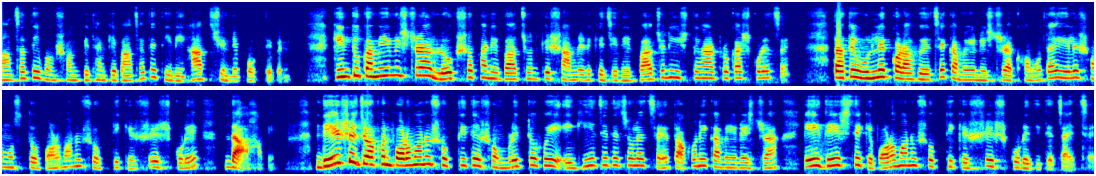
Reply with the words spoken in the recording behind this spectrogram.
বাঁচাতে এবং সংবিধানকে বাঁচাতে তিনি হাত চিহ্নে ভোট দেবেন। কিন্তু কমিউনিস্টরা লোকসভা নির্বাচনকে সামনে রেখে যে নির্বাচনী ইশতেহার প্রকাশ করেছে, তাতে উল্লেখ করা হয়েছে কমিউনিস্টরা ক্ষমতায় এলে সমস্ত পরমাণু শক্তিকে শেষ করে দেওয়া হবে। দেশ যখন পরমাণু শক্তিতে সমৃদ্ধ হয়ে এগিয়ে যেতে চলেছে, তখনই কমিউনিস্টরা এই দেশ থেকে পরমাণু শক্তিকে শেষ করে দিতে চাইছে।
